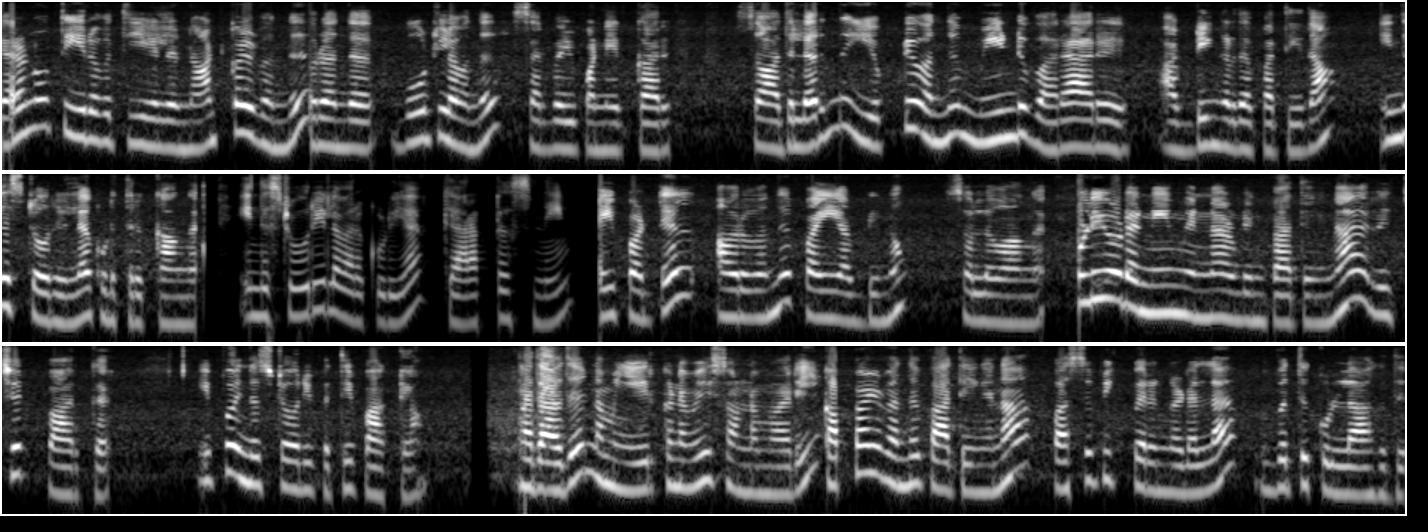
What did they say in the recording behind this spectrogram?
இரநூத்தி இருபத்தி ஏழு நாட்கள் வந்து அவர் அந்த போட்டில் வந்து சர்வை பண்ணியிருக்காரு. ஸோ அதிலிருந்து எப்படி வந்து மீண்டு வராரு அப்படிங்கிறத பற்றி தான் இந்த ஸ்டோரியில் கொடுத்துருக்காங்க. இந்த ஸ்டோரியில் வரக்கூடிய கேரக்டர்ஸ் நேம் பை பட்டேல் அவர் வந்து பை அப்படின்னும் சொல்லுவாங்க. புலியோட நேம் என்ன அப்படின்னு பார்த்தீங்கன்னா ரிச்சர்ட் பார்க்கர். இப்போ இந்த ஸ்டோரி பற்றி பார்க்கலாம் அதாவது நம்ம ஏற்கனவே சொன்ன மாதிரி கப்பல் வந்து பார்த்தீங்கன்னா பசிபிக் பெருங்கடலில் விபத்துக்குள்ளாகுது.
